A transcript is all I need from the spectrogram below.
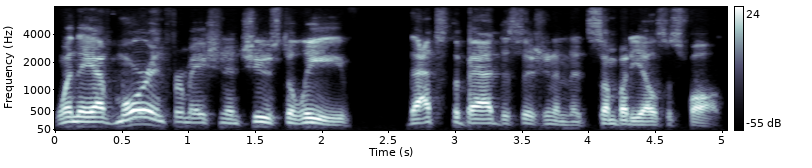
When they have more information and choose to leave, that's the bad decision and it's somebody else's fault.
